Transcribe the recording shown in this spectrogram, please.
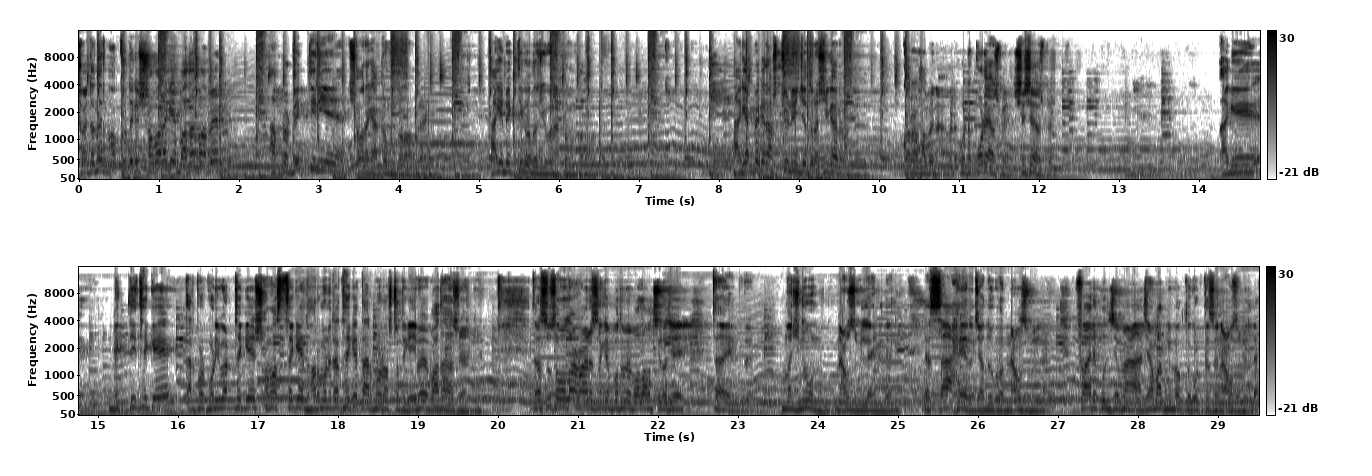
শয়তানদের পক্ষ থেকে সবার আগে বাধা পাবেন, আপনার ব্যক্তি নিয়ে সবার আগে আক্রমণ করা হবে। আগে ব্যক্তিগত জীবন আক্রমণ করা হবে। আগে আপনাকে রাষ্ট্রীয় নির্যাতনের শিকার করা হবে না। ওটা- পরে আসবে, শেষে আসবে। আগে ব্যক্তি থেকে, তারপর পরিবার থেকে, সমাজ থেকে, ধর্মনেতা থেকে, তারপর রাষ্ট্র থেকে, এইভাবে বাধা আসে আর কি। রাসুল সাল্লাহ আলসালামকে প্রথমে বলা হচ্ছিল যে মজনুন, নাউজুবিল্লাহ সাহের, জাদুঘর, নাউজুবিল্লাহ, ফারিকুল জামা জামাত বিভক্ত করতেছে, নাউজুবিল্লাহ।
